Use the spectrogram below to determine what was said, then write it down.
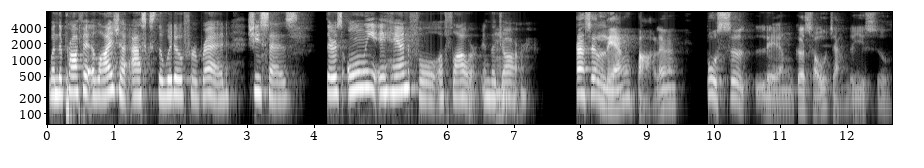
when the prophet Elijah asks the widow for bread, she says, There's only a handful of flour in the jar. ”但是两把呢，不是两个手掌的意思哦。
